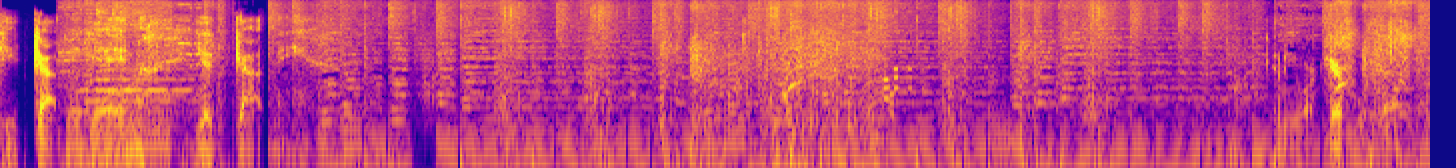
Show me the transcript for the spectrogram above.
You got me, game. You got me. Gotta be more careful with that.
